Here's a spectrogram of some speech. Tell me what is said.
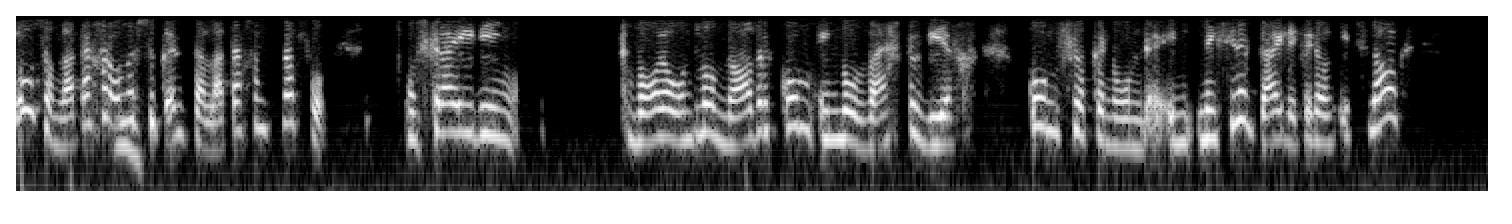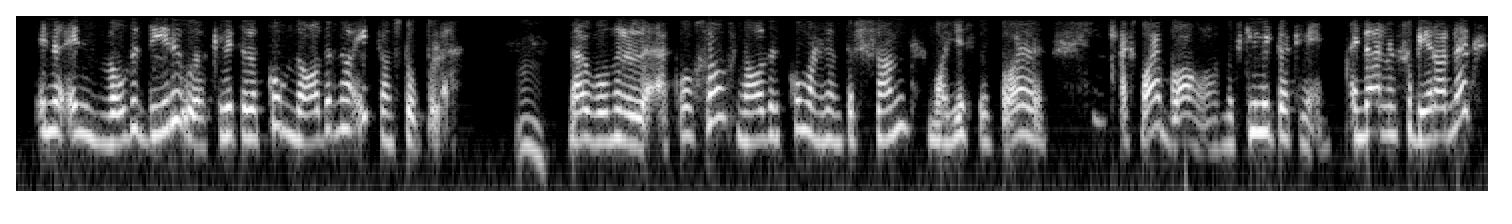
los hom, laat hy gaan ondersoek instel, laat hy gaan snuffel. Ons kry hierdie waar hond wil nader kom en wil wegbeweeg konflik in honde en mens sien dit duidelik, weet daar's iets snaaks en en wilde diere ook, jy weet hulle kom nader na iets dan stop hulle. Mm. Nou wonder hulle, ek wil graag nader kom, dit is interessant, maar jy's baie ek's baie bang, miskien moet ek nie. En dan gebeur daar niks,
